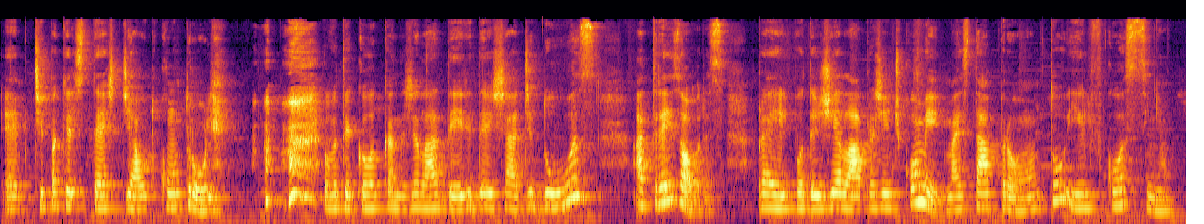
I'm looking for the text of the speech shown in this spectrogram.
É tipo aqueles testes de autocontrole. Eu vou ter que colocar na geladeira e deixar de duas a três horas para ele poder gelar pra gente comer. Mas tá pronto e ele ficou assim, ó.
